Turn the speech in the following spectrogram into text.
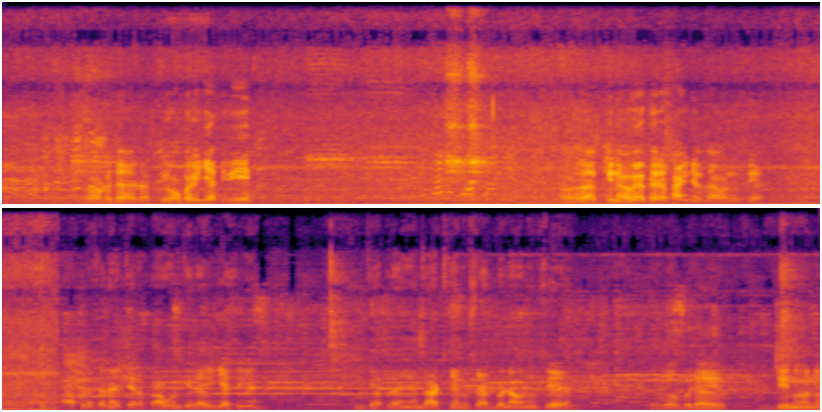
આ બધા રસ પીવા ગયા છીએ હવે રસ હવે ઘરે ફાઇનલ જવાનું છે. આપણે છે ને અત્યારે ભાવન ઘરે આવી ગયા છીએ. કેમ કે આપણે અહીંયા ગાંઠિયાનું શાક બનાવવાનું છે. તો બધા જીનું અને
